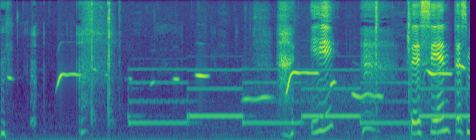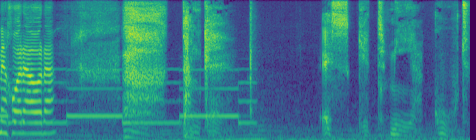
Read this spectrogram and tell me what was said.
¿Y te sientes mejor ahora? Danke. Es geht mir gut.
